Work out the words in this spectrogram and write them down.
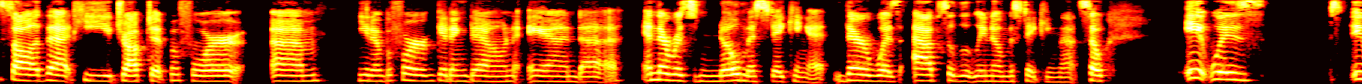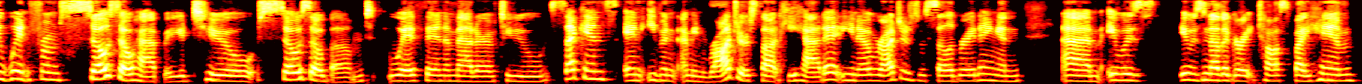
saw that he dropped it before um, you know, before getting down and uh and there was no mistaking it. There was absolutely no mistaking that. So it was it went from so so happy to so so bummed within a matter of two seconds and even i mean Rodgers thought he had it you know Rodgers was celebrating and um it was it was another great toss by him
